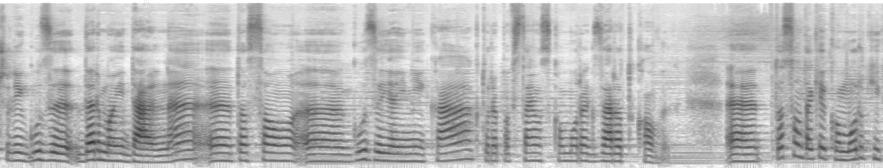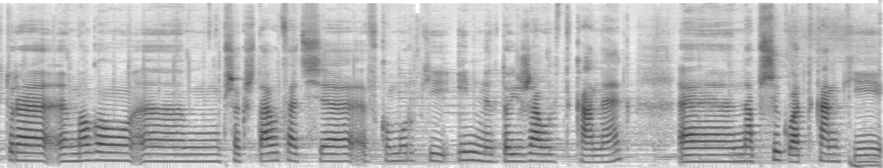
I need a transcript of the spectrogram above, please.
czyli guzy dermoidalne, e, to są e, guzy jajnika, które powstają z komórek zarodkowych. E, To są takie komórki, które mogą przekształcać się w komórki innych dojrzałych tkanek, na przykład tkanki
